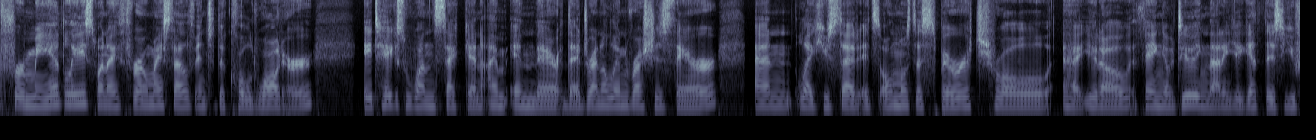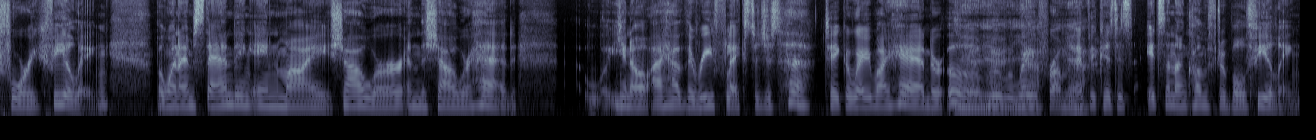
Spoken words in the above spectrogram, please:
for me at least, when I throw myself into the cold water. It takes one second. I'm in there. The adrenaline rush is there, and like you said, it's almost a spiritual, uh, you know, thing of doing that, and you get this euphoric feeling. But when I'm standing in my shower and the shower head, you know, I have the reflex to just huh, take away my hand or oh, Yeah, yeah, move away yeah, from it because it's it's an uncomfortable feeling.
